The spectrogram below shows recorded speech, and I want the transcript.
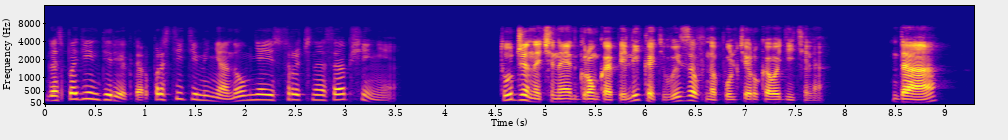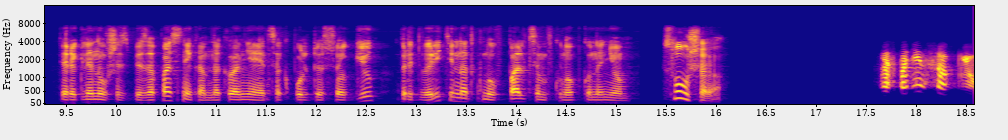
Господин директор, простите меня, но у меня есть срочное сообщение». Тут же начинает громко пиликать вызов на пульте руководителя. «Да», Переглянувшись с безопасником, наклоняется к пульту Сокгю, предварительно ткнув пальцем в кнопку на нем. «Слушаю». «Господин Сокгю»,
